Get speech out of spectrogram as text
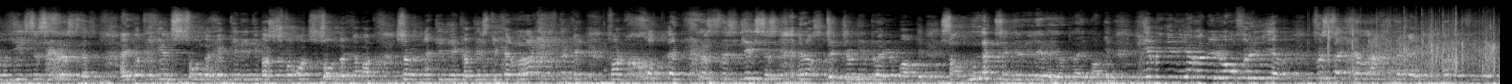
voor Jesus Christus. Hy wat geen sonde geken het, was vir ons sonde gemaak sodat ek en jy kan wees die geregtigheid van God in Christus Jesus. En as dit jou nie bly maak nie, sal niks in jou lewe jou bly maak nie. Gee my die Here die lof vir die eer vir sy geregtigheid wat hy vir jou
